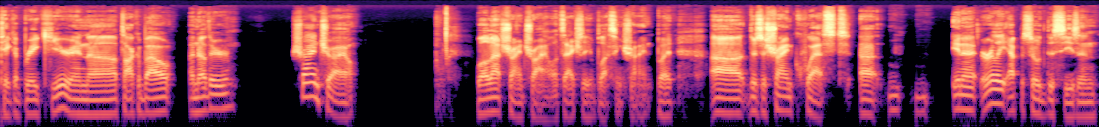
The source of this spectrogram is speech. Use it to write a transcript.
take a break here and uh talk about another shrine trial. Well, not shrine trial, it's actually a blessing shrine, but uh there's a shrine quest. Uh in an early episode this season,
